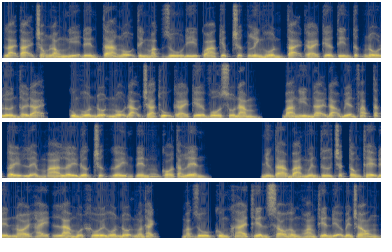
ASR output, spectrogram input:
lại tại trong lòng nghĩ đến ta ngộ tính mặc dù đi qua kiếp trước linh hồn tại cái kia tin tức nổ lớn thời đại, cùng hỗn độn ngộ đạo trà thụ cái kia vô số năm, 3.000 đại đạo biện pháp tắc tẩy lễ mà lấy được trước gây nên có tăng lên. Nhưng ta bản nguyên tư chất tổng thể đến nói hay là một khối hỗn độn ngoan thạch, mặc dù cùng khai thiên sau hồng hoang thiên địa bên trong,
